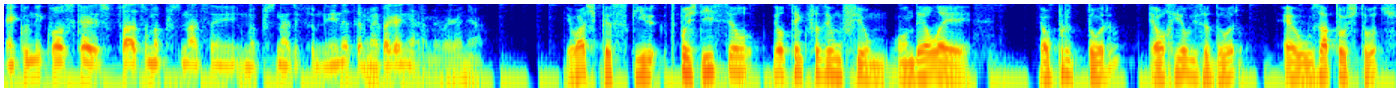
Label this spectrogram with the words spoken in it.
em que o Nicolas Cage faz uma personagem, uma personagem feminina, também vai ganhar. também vai ganhar. Eu acho que a seguir, depois disso, ele, ele tem que fazer um filme onde ele é, é o produtor, é o realizador, é os atores todos,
